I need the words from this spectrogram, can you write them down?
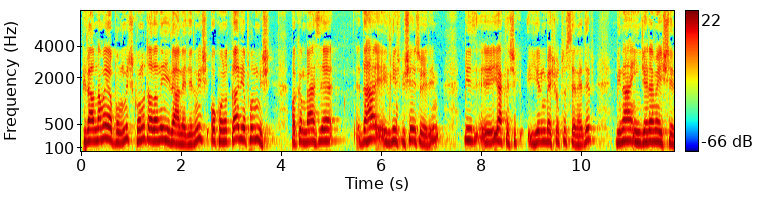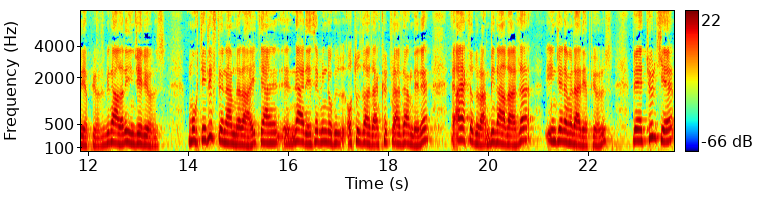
planlama yapılmış, konut alanı ilan edilmiş, o konutlar yapılmış. Bakın ben size daha ilginç bir şey söyleyeyim. Biz e, yaklaşık 25-30 senedir bina inceleme işleri yapıyoruz. Binaları inceliyoruz. Muhtelif dönemlere ait yani e, neredeyse 1930'lardan 40'lardan beri e, ayakta duran binalarda incelemeler yapıyoruz. Ve Türkiye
